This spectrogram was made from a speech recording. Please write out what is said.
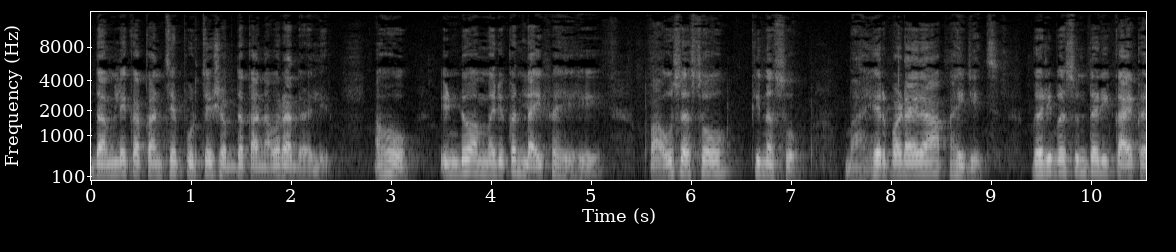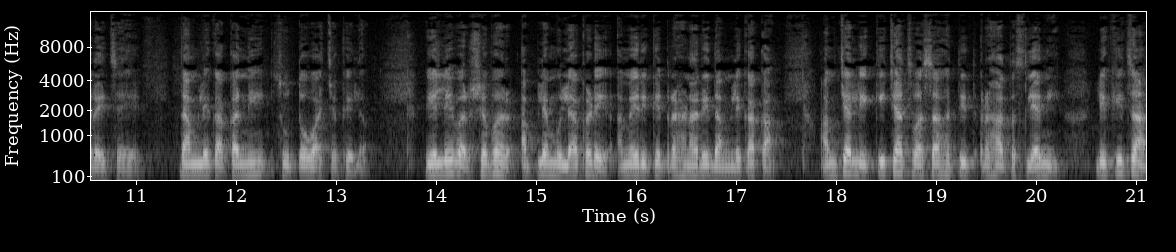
दामले काकांचे पुढचे शब्द कानावर आदळले. अहो इंडो अमेरिकन लाईफ आहे हे. पाऊस असो की नसो बाहेर पडायला पाहिजेच. घरी बसून तरी काय करायचं आहे दामले काकांनी सुतोवाच केलं. गेले वर्षभर आपल्या मुलाकडे अमेरिकेत राहणारे दामले काका आमच्या लेकीच्याच वसाहतीत राहत असल्याने लेकीचा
